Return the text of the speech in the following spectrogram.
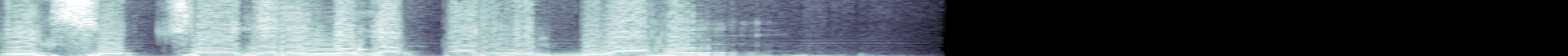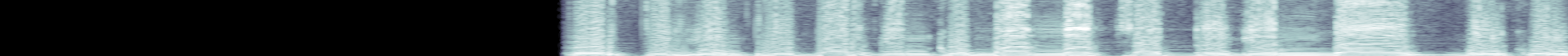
एक सौ चौदह रनों का टारगेट मिला है। और फिर गेंद बार गेंद को मारना चाहते गेंद बिल्कुल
